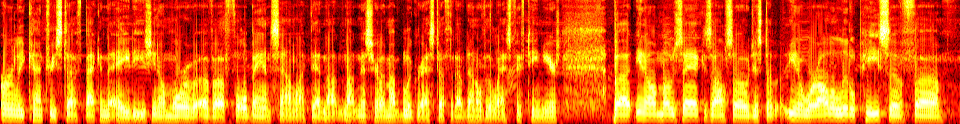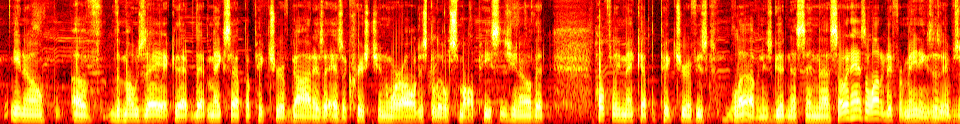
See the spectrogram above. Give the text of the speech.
early country stuff back in the 80s, you know, more of a, of a, full band sound like that, not, not necessarily my bluegrass stuff that I've done over the last 15 years. But, you know, Mosaic is also just a, you know, we're all a little piece of, uh, you know, of the mosaic that, that makes up a picture of God as a, as a Christian. We're all just little small pieces, you know, that hopefully make up a picture of His love and His goodness. And uh, so it has a lot of different meanings. It was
